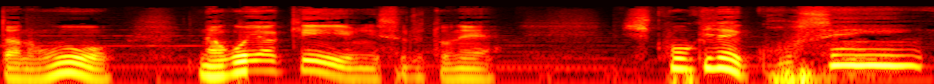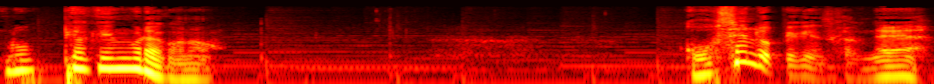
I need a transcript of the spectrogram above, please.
たのを名古屋経由にするとね、飛行機代5600円ぐらいかな。5600円ですからね。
